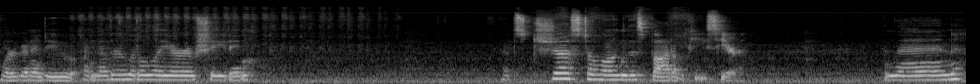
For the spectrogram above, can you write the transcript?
We're going to do another little layer of shading. That's just along this bottom piece here. And then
